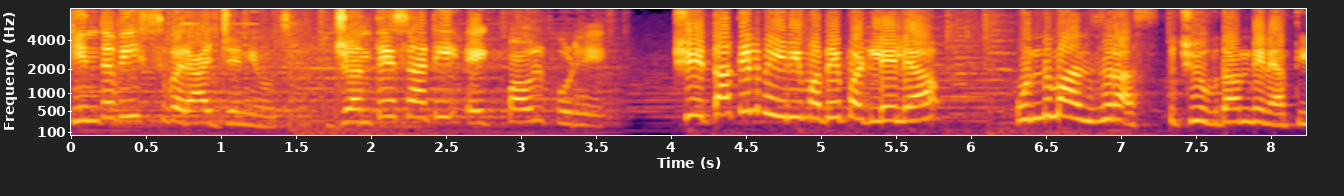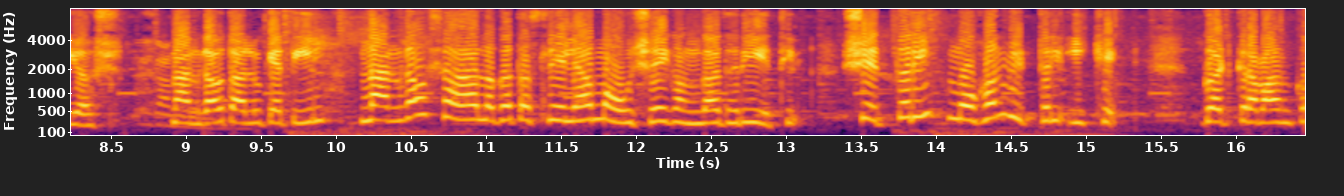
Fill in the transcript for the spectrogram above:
हिंदवी स्वराज्य न्यूज. जनतेसाठी एक पाऊल पुढे. शेतातील विहिरीमध्ये पडलेल्या उंदमांजरास जीवदान देण्यात यश. नांदगाव तालुक्यातील नांदगाव शाळा लगत असलेल्या मौजे गंगाधरी येथील शेतकरी मोहन विठ्ठल इखे गट क्रमांक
